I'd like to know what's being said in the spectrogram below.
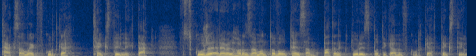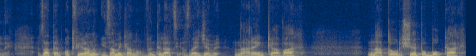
tak samo jak w kurtkach tekstylnych. Tak, w skórze Rebelhorn zamontował ten sam patent, który spotykamy w kurtkach tekstylnych. Zatem otwieraną i zamykaną wentylację znajdziemy na rękawach, na torsie, po bokach,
